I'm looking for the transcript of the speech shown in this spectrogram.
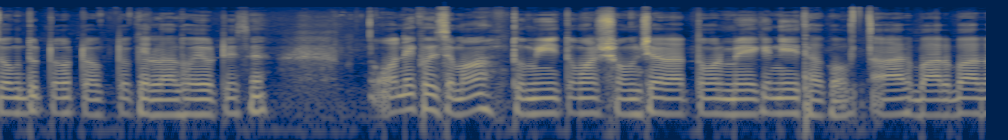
চোখ দুটো টকটকে লাল হয়ে উঠেছে। অনেক হয়েছে মা। তুমি তোমার সংসার আর তোমার মেয়েকে নিয়েই থাকো। আর বারবার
